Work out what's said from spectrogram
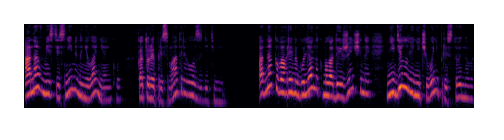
Она вместе с ними наняла няньку — которая присматривала за детьми. Однако во время гулянок молодые женщины не делали ничего непристойного,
